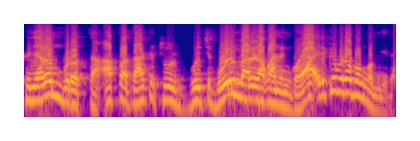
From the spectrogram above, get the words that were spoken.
그녀는 물었다. 아빠, 나한테 둘, 뭐지, 뭘 말하려고 하는 거야? 이렇게 물어본 겁니다.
